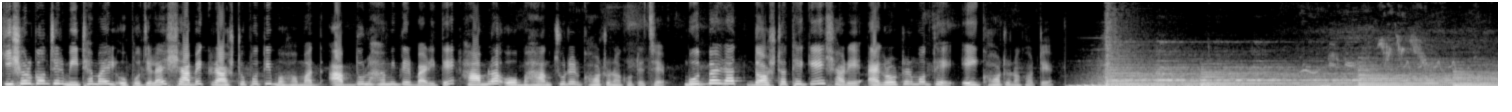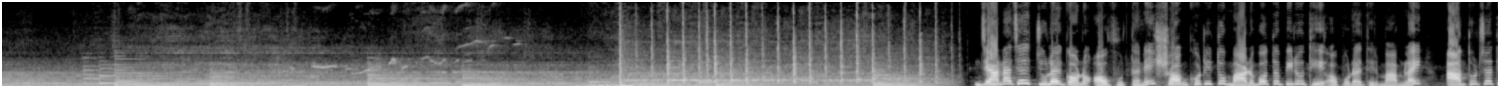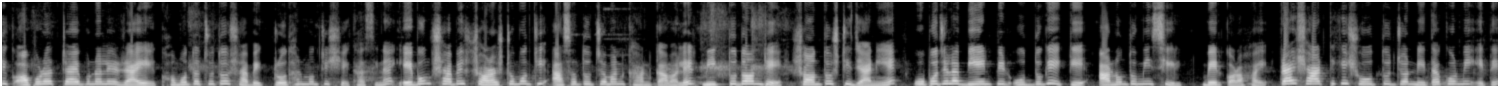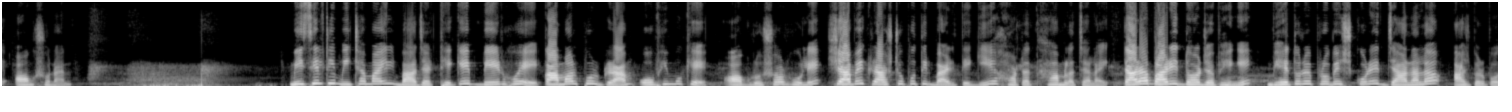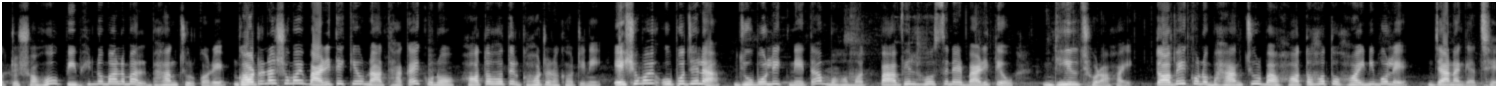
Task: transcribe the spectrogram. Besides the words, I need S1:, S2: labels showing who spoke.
S1: কিশোরগঞ্জের মিঠামাইল উপজেলায় সাবেক রাষ্ট্রপতি মোহাম্মদ আব্দুল হামিদের বাড়িতে হামলা ও ভাঙচুরের ঘটনা ঘটেছে। বুধবার রাত দশটা থেকে সাড়ে এগারোটার মধ্যে এই ঘটনা ঘটে। জানা যায়, জুলাই গণ অভ্যুত্থানে সংঘটিত মানবতা বিরোধী অপরাধের মামলায় আন্তর্জাতিক অপরাধ ট্রাইব্যুনালের রায়ে ক্ষমতাচ্যুত সাবেক প্রধানমন্ত্রী শেখ হাসিনা এবং সাবেক স্বরাষ্ট্রমন্ত্রী আসাদুজ্জামান খান কামালের মৃত্যুদণ্ডে সন্তুষ্টি জানিয়ে উপজেলা বিএনপির উদ্যোগে একটি আনন্দ মিছিল বের করা হয়। প্রায় ষাট থেকে সত্তর জন নেতাকর্মী এতে অংশ নেন। মিছিলটি মিঠামাইল বাজার থেকে বের হয়ে কামালপুর গ্রাম অভিমুখে অগ্রসর হলে সাবেক রাষ্ট্রপতির বাড়িতে গিয়ে হঠাৎ হামলা চালায়। তারা বাড়ির দরজা ভেঙে ভেতরে প্রবেশ করে জানালা, আসবাবপত্র সহ বিভিন্ন মালামাল ভাঙচুর করে। ঘটনার সময় বাড়িতে কেউ না থাকায় কোনো হতাহতের ঘটনা ঘটেনি। এ সময় উপজেলা যুবলীগ নেতা মোহাম্মদ পাভেল হোসেনের বাড়িতেও ঢিল ছোড়া হয়। তবে কোনো ভাঙচুর বা হতাহত হয়নি বলে জানা গেছে।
